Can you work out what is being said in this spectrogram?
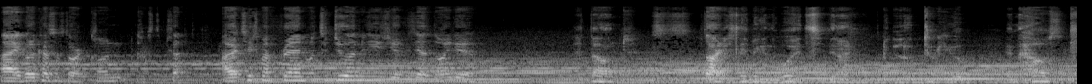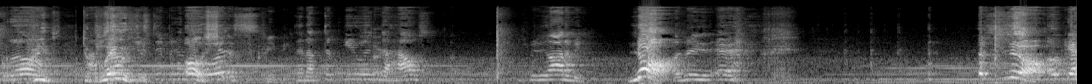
Alright, go to custom store. Con custom. I gotta teach my friend what to do on Amnesia because he has no idea. I found Sorry. you sleeping in the woods. Then I look, you the house. Bro, Creeps to I play with you. Oh shit, woods, that's creepy. Then I took you in the house. It's really odd of me. I No! was reading air. No. Okay,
